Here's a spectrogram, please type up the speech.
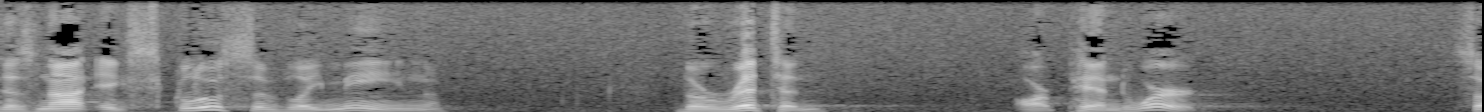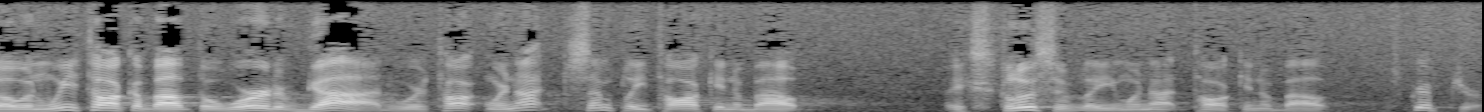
does not exclusively mean the written or penned word. So when we talk about the Word of God, we're, talk, we're not simply talking about exclusively, we're not talking about Scripture.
